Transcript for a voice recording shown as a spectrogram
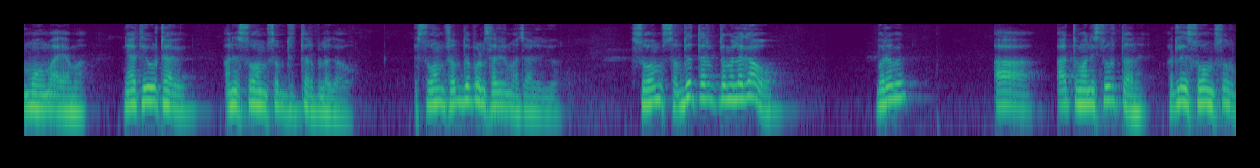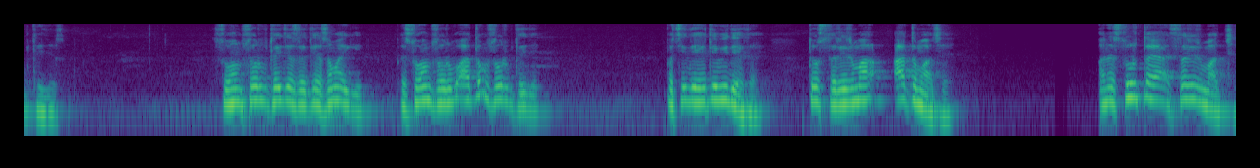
મોહમાયામાં ત્યાંથી ઉઠાવી અને સોમ શબ્દ તરફ લગાવો. એ સોમ શબ્દ પણ શરીરમાં ચાલી રહ્યો. સોમ શબ્દ તરફ તમે લગાવો. બરાબર? આ આત્માની સુરતાને. એટલે સોમ સ્વરૂપ થઈ જશે. સોમ સ્વરૂપ થઈ જશે, ત્યાં સમાઈ ગઈ. પછી સોમ સ્વરૂપ આત્મ સ્વરૂપ થઈ જાય. પછી દેહથી વિદેહ થાય. તો શરીરમાં આત્મા છે. અને સુરતા શરીરમાં જ છે.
